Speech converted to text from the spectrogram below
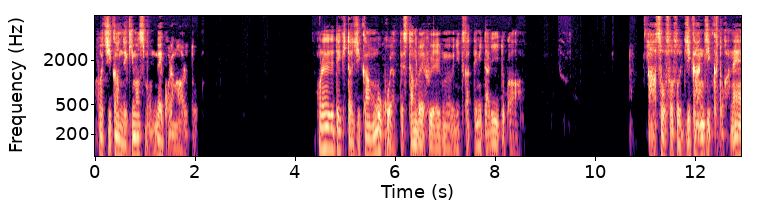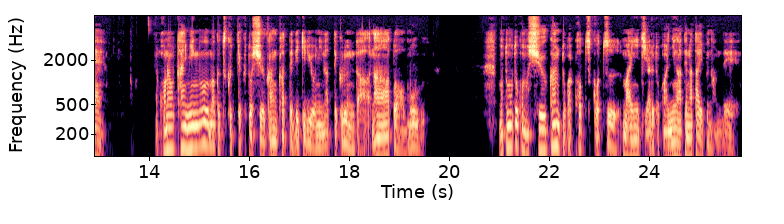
やっぱ時間できますもんね、これがあると。これでできた時間をこうやってスタンド FM に使ってみたりとか、あ、そうそうそう、時間軸とかね。このタイミングをうまく作っていくと習慣化ってできるようになってくるんだなぁとは思う。もともとこの習慣とかコツコツ毎日やるとか苦手なタイプなんで、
